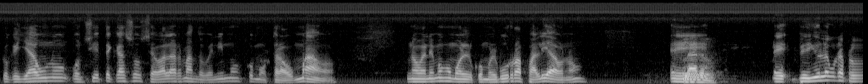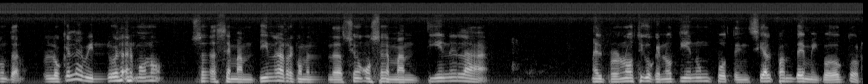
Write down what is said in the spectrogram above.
porque ya uno con siete casos se va alarmando. Venimos como traumados. No venimos como el, como el burro apaleado, ¿no? Eh, claro. Eh, pero yo le hago una pregunta. ¿Lo que es la viruela del mono, o sea, se mantiene la recomendación o se mantiene la el pronóstico que no tiene un potencial pandémico, doctor?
